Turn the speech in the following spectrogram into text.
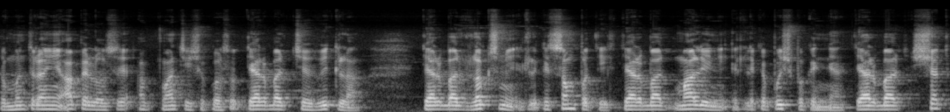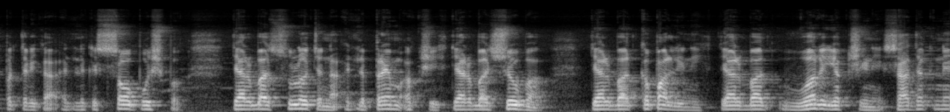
તો મંત્ર અહીં આપેલો છે, આપ વાંચી શકો છો. ત્યારબાદ છે વિકલા. ત્યારબાદ લક્ષ્મી એટલે કે સંપત્તિ, ત્યારબાદ માલિની એટલે કે પુષ્પકન્યા, ત્યારબાદ શતપત્રિકા એટલે કે સો પુષ્પ ત્યારબાદ સુલોચના એટલે પ્રેમ અક્ષી, ત્યારબાદ શોભા, ત્યારબાદ કપાલિની, ત્યારબાદ વરયક્ષિણી, સાધકને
